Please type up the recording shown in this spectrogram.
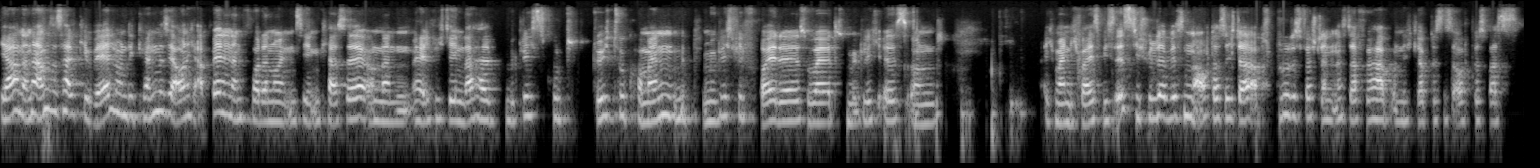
ja, und dann haben sie es halt gewählt und die können das ja auch nicht abwählen dann vor der 9., 10. Klasse und dann helfe ich denen da halt möglichst gut durchzukommen mit möglichst viel Freude, soweit es möglich ist und ich meine, ich weiß, wie es ist. Die Schüler wissen auch, dass ich da absolutes Verständnis dafür habe und ich glaube, das ist auch das, was,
